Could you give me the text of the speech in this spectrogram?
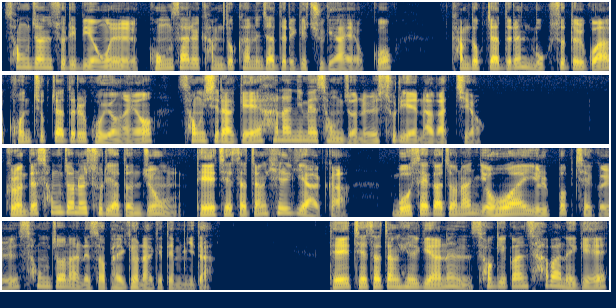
성전 수리 비용을 공사를 감독하는 자들에게 주게 하였고 감독자들은 목수들과 건축자들을 고용하여 성실하게 하나님의 성전을 수리해 나갔지요. 그런데 성전을 수리하던 중 대제사장 힐기야가 모세가 전한 여호와의 율법책을 성전 안에서 발견하게 됩니다. 대제사장 힐기야는 서기관 사반에게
